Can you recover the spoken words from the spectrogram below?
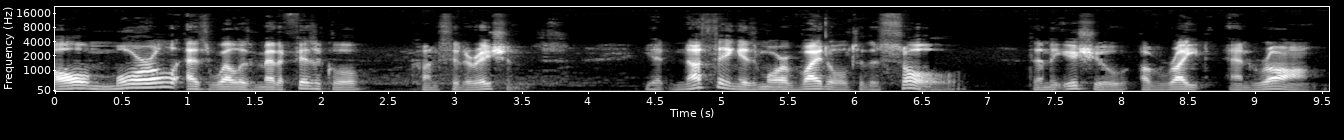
all moral as well as metaphysical considerations. Yet nothing is more vital to the soul than the issue of right and wrong.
